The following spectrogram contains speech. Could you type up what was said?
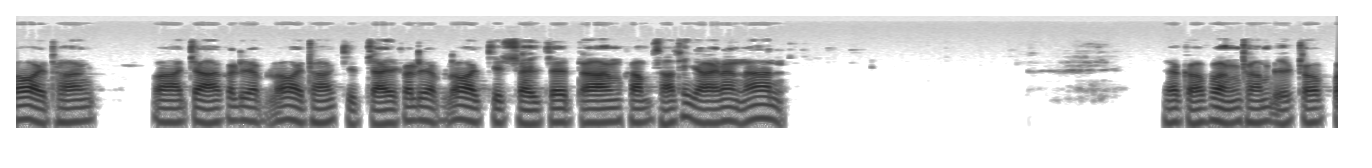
ร้อยทางวาจาก็เรียบร้อยทางจิตใจก็เรียบร้อยจิตใส่ใจตามคำสาธยายนั้นนั้น แล้วก็ฟังทำอีกต่อไป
